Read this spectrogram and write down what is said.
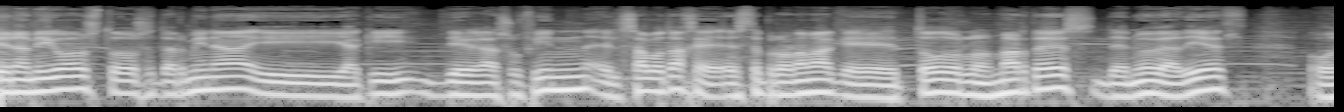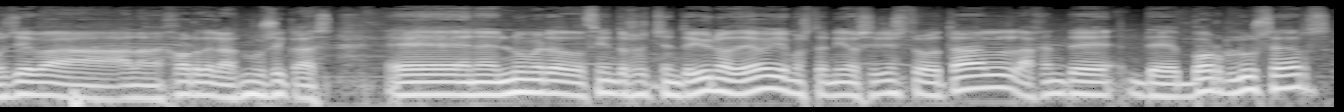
Bien amigos, todo se termina y aquí llega a su fin el sabotaje, este programa que todos los martes de 9 a 10 os lleva a la mejor de las músicas. Eh, en el número 281 de hoy hemos tenido Sinistro Total, la gente de Born Losers,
